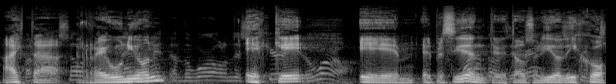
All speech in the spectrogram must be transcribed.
a esta reunión es que eh, el presidente de Estados Unidos dijo,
